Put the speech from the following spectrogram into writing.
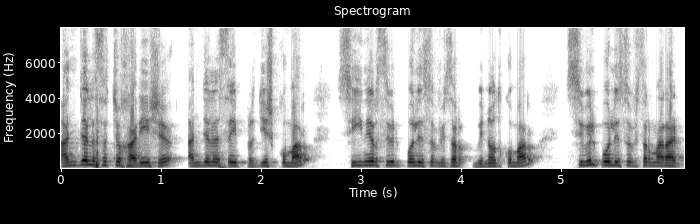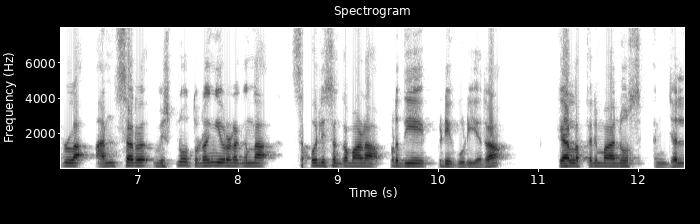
Anchal S Harish Anchal S I Prajeesh Kumar senior civil police officer Vinod Kumar civil police ഓഫീസർമാരായിട്ടുള്ള അൻസർ വിഷ്ണു തുടങ്ങിയവരടങ്ങുന്ന പോലീസ് സംഘമാണ് പ്രതിയെ പിടികൂടിയത്. കേരളത്തിന് മാനൂസ് അഞ്ചൽ.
